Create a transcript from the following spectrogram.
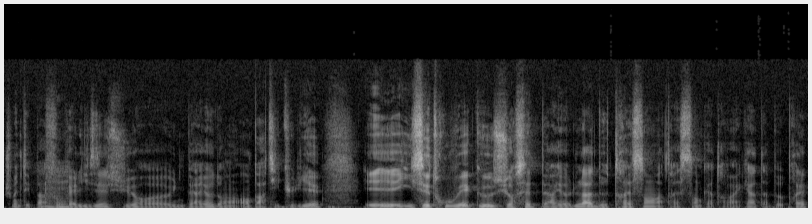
Je m'étais pas Mhm. focalisé sur euh, une période en, en particulier. Et il s'est trouvé que sur cette période-là, de 1300 à 1384 à peu près,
